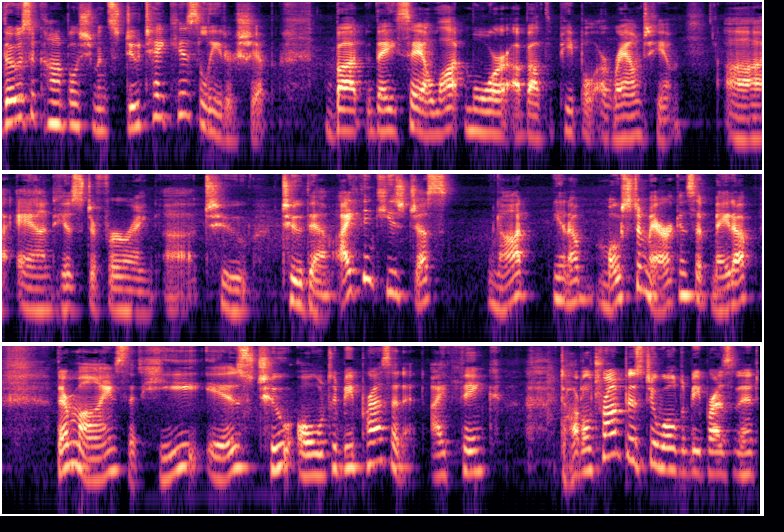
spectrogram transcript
those accomplishments do take his leadership, but they say a lot more about the people around him uh, and his deferring uh, to to them. I think he's just not, you know, most Americans have made up their minds that he is too old to be president. I think Donald Trump is too old to be president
